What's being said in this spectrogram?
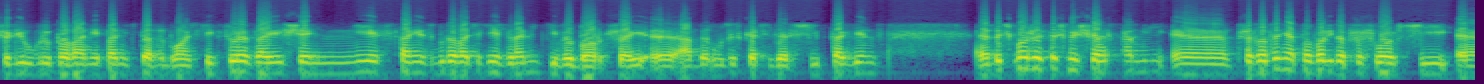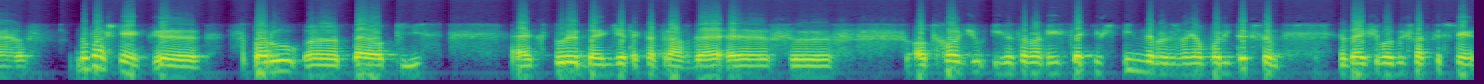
czyli ugrupowanie pani Kitawy Błońskiej, które zdaje się nie jest w stanie zbudować jakiejś dynamiki wyborczej, e, aby uzyskać leadership. Tak więc e, być może jesteśmy świadkami e, przechodzenia powoli do przeszłości, no właśnie, sporu PO-PiS, który będzie tak naprawdę odchodził i został na miejsce jakimś innym rozwiązaniom politycznym. Zdaje się, bo już faktycznie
